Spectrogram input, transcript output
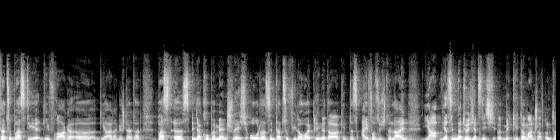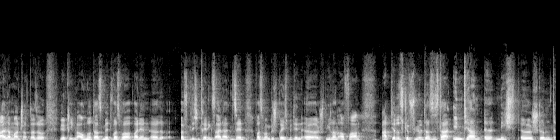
Dazu passt die, die Frage, äh, die einer gestellt hat. Passt es in der Gruppe menschlich oder sind da zu viele Häuptlinge da? Gibt es Eifersüchteleien? Ja, wir sind natürlich jetzt nicht äh, Mitglied der Mannschaft und Teil der Mannschaft. Also wir kriegen auch nur das mit, was wir bei den äh, öffentlichen Trainingseinheiten sehen, was wir im Gespräch mit den äh, Spielern erfahren. Habt ihr das Gefühl, dass es da intern äh, nicht äh, stimmt?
